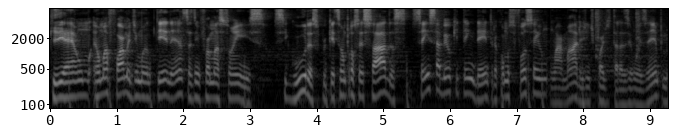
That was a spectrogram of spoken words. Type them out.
que é, um, é uma forma de manter né, essas informações seguras, porque são processadas sem saber o que tem dentro. É como se fosse um armário, a gente pode trazer um exemplo,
